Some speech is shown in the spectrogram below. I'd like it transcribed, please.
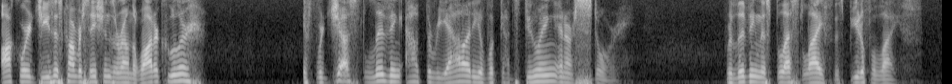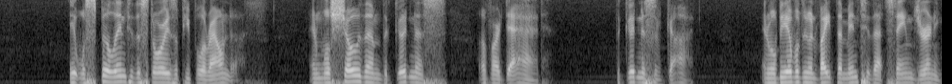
awkward Jesus conversations around the water cooler if we're just living out the reality of what God's doing in our story. We're living this blessed life, this beautiful life. It will spill into the stories of people around us, and we'll show them the goodness of our dad, the goodness of God, and we'll be able to invite them into that same journey.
